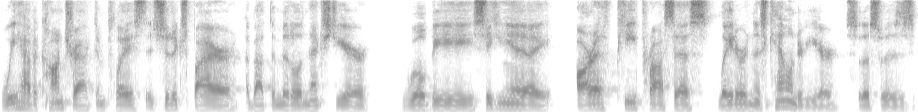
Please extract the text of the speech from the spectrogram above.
We have a contract in place that should expire about the middle of next year. We'll be seeking a RFP process later in this calendar year. So this was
